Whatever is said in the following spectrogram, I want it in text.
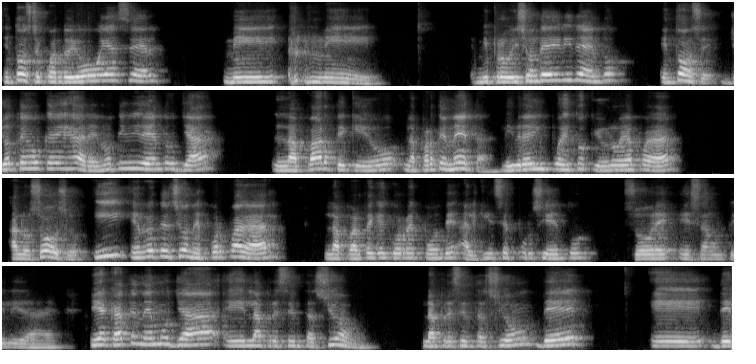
Entonces, cuando yo voy a hacer mi, mi, mi provisión de dividendos, entonces yo tengo que dejar en los dividendos ya la parte que yo, la parte neta, libre de impuestos que yo lo voy a pagar a los socios y en retenciones por pagar la parte que corresponde al 15% sobre esas utilidades. Y acá tenemos ya eh, la presentación, la presentación de, eh, de,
